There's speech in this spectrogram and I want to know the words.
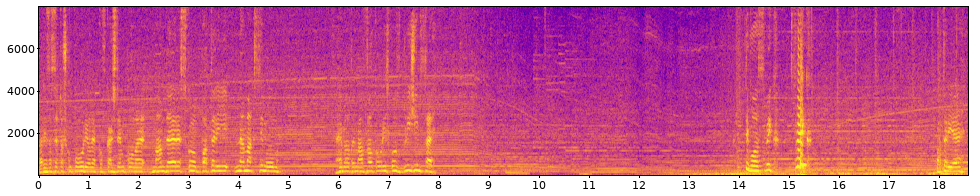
Tady zase trošku pohodil, jako v každém kole. Mám DRS, baterii na maximum. Hamilton má velkou rychlost, blížím se. Ty vole, smyk! Smyk! Baterie.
